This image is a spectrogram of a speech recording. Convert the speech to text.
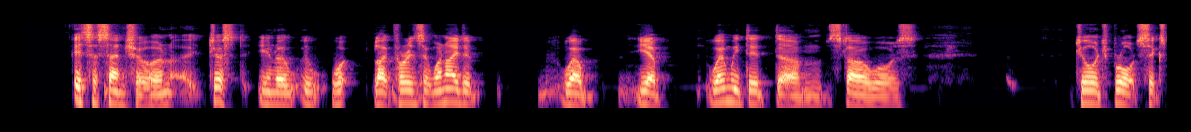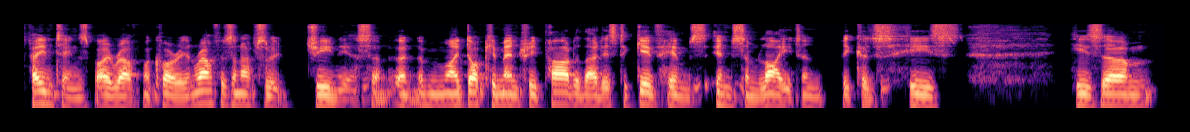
It's essential, and uh, just you know, what like for instance, when I did, well, yeah, when we did um, Star Wars, George brought six paintings by Ralph McQuarrie, and Ralph is an absolute genius. And, and, my documentary part of that is to give him in some light, and because he's he's um,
